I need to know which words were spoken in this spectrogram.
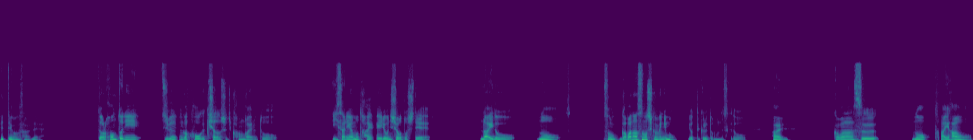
1.5の差ね。だから本当に自分が攻撃者として考えると、イーサリアムを大量にショートして、ライドの、そのガバナンスの仕組みにも寄ってくると思うんですけど、はい。ガバナンスの大半を、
